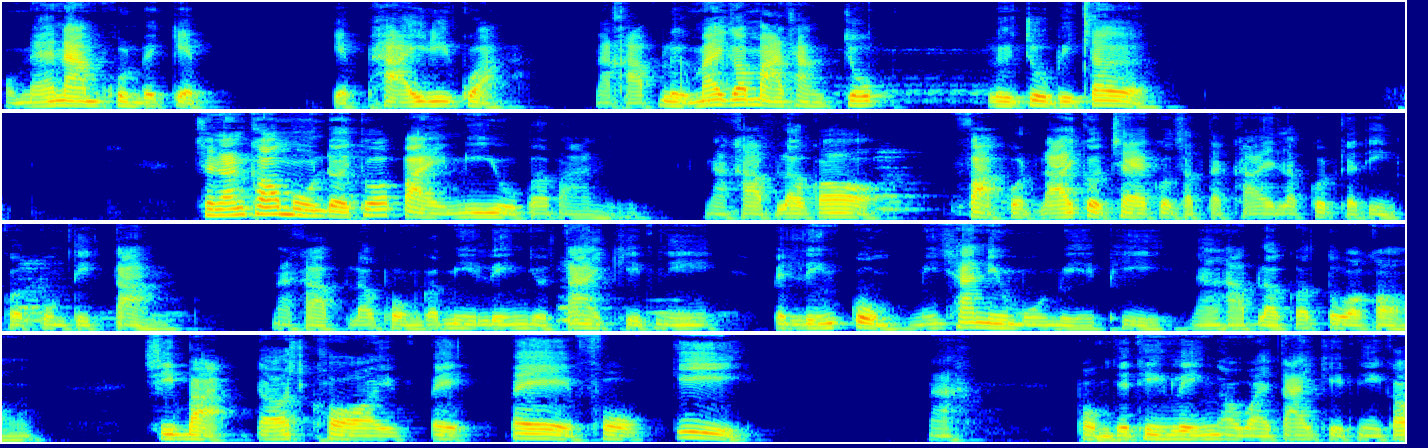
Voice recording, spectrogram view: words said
ผมแนะนำคุณไปเก็บ เก็บไพดีกว่านะครับ หรือไม่ก็มาทางจุ๊บหรือจูปิเตอร์ ฉะนั้นข้อมูลโดยทั่วไปมีอยู่ประมาณนี้นะครับ แล้วก็ฝากกดไลค์กดแชร์กด subscribe แล้วกดกระดิ่งกดปุ่มติดตามนะครับ แล้วผมก็มีลิงก์อยู่ใต้คลิปนี้ เป็นลิงก์กลุ่มมิชชั่นนิวมูล VIP นะครับ แล้วก็ตัวของชิบะดอชคอยเปเป้โฟกี้นะผมจะทิ้งลิงก์เอาไว้ใต้คลิปนี้ก็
